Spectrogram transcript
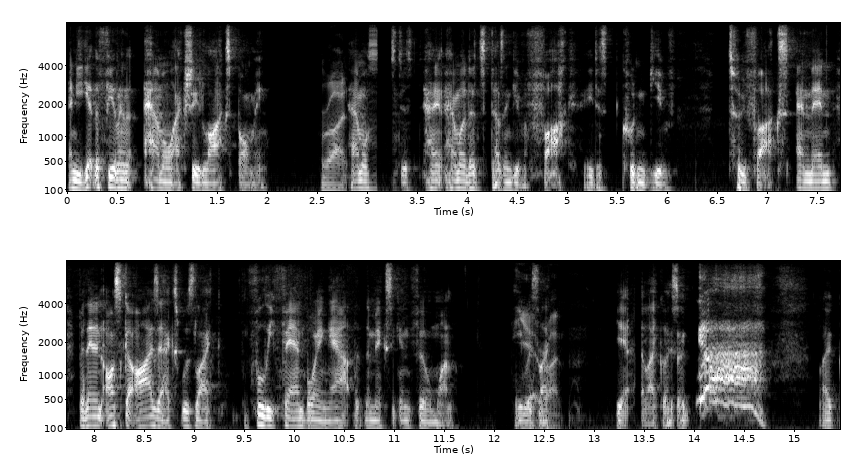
and you get the feeling that Hamill actually likes bombing. Right. Hamill just Hamill just doesn't give a fuck. He just couldn't give two fucks. And then, but then Oscar Isaacs was like fully fanboying out that the Mexican film won. He yeah, was like, right. yeah, like he's like, ah, like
